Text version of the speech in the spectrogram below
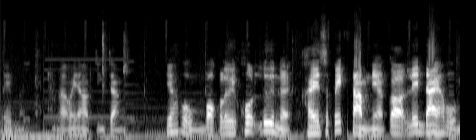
เต็มมันเราไม่เอาจริงจังนี่ครับผมบอกเลยโคตรลื่นเลยใครสเปคต่ำเนี่ยก็เล่นได้ครับผม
